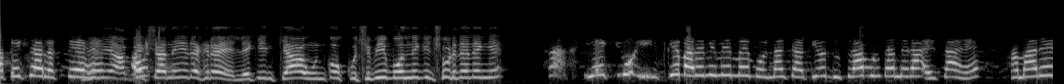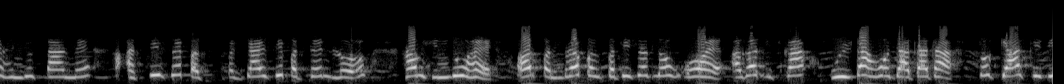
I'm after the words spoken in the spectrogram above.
अपेक्षा रखते हैं? अपेक्षा और... नहीं रख रहे, लेकिन क्या उनको कुछ भी बोलने की छूट दे देंगे? हाँ ये क्यों? इसके बारे में मैं, मैं बोलना चाहती हूँ। दूसरा मुद्दा मेरा ऐसा है हमारे हिंदुस्तान में 80 से पचासी परसेंट लोग हम हिंदू है और 15 प्रतिशत लोग वो है। अगर इसका उल्टा हो जाता था तो क्या स्थिति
